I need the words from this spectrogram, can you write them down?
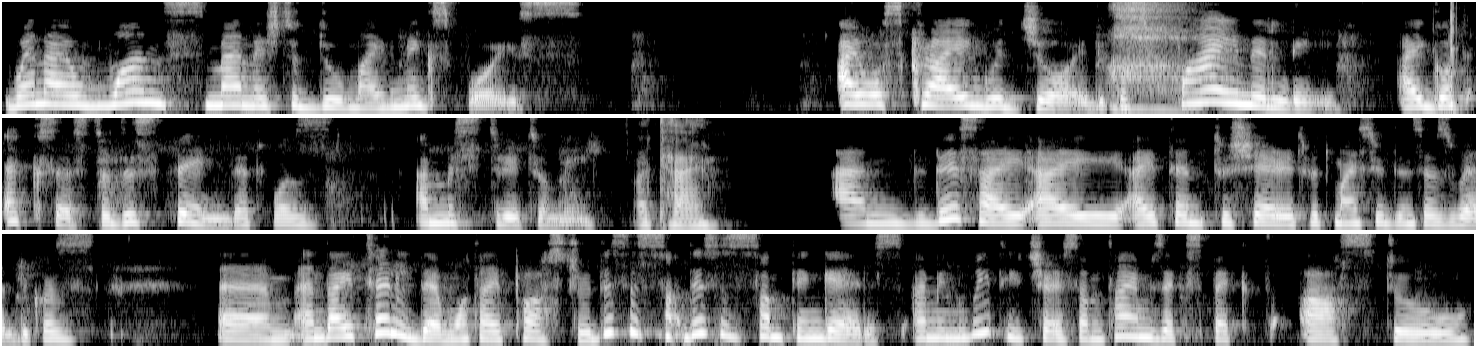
when i once managed to do my mixed voice i was crying with joy because finally i got access to this thing that was a mystery to me Okay. and this i i, I tend to share it with my students as well because um, and I tell them what I passed through. This is this is something else. I mean, we teachers sometimes expect us to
